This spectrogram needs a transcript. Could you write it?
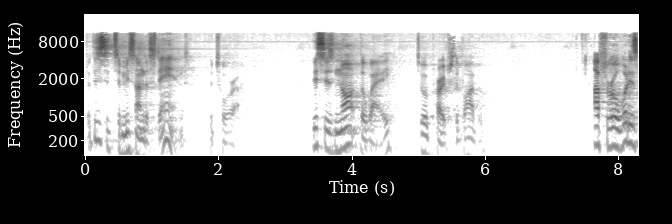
But this is to misunderstand the Torah. This is not the way to approach the Bible. After all, what is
